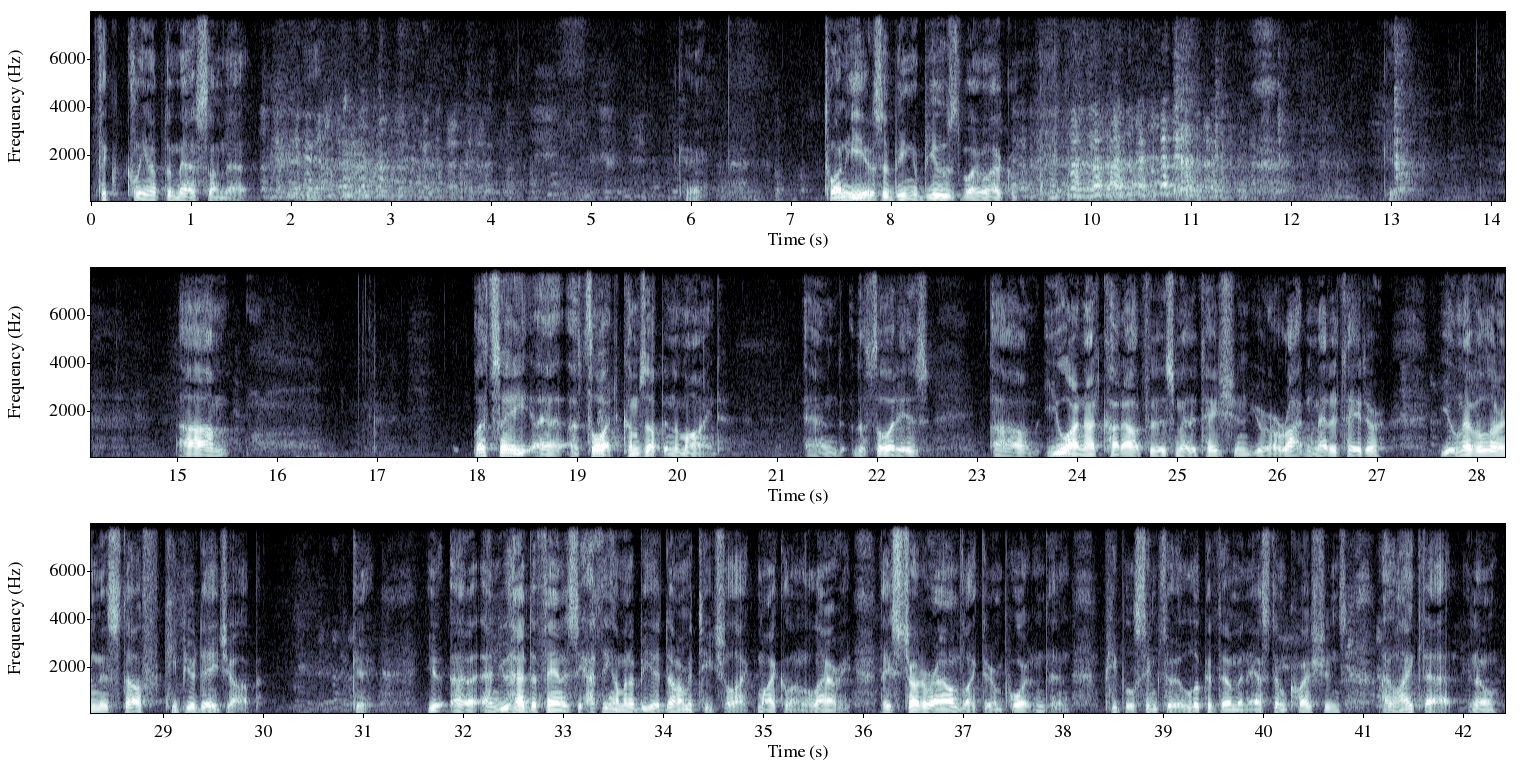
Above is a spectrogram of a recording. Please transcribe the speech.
to clean up the mess on that. okay. 20 years of being abused by Michael. Um, let's say a, a, thought comes up in the mind, and the thought is, uh, You are not cut out for this meditation. You're a rotten meditator. You'll never learn this stuff. Keep your day job. Okay. You, uh, and you had the fantasy, I think I'm going to be a Dharma teacher like Michael and Larry. They strut around like they're important, and people seem to look at them and ask them questions. I like that, you know.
